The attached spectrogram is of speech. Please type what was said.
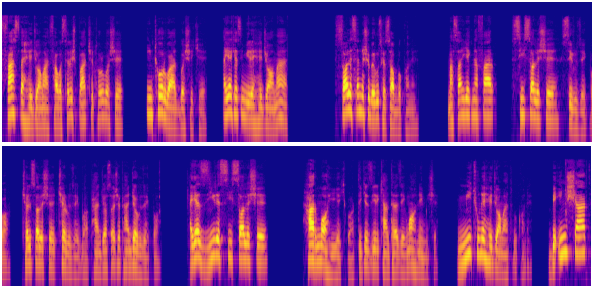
فست و هجامت فواصلش باید چطور باشه؟ اینطور باید باشه که اگر کسی میره هجامت سال سنش رو به روز حساب بکنه. مثلا یک نفر سی سالشه سی روز یک بار. چل سالشه چل روز یک بار. پنجاه سالشه پنجاه روز یک بار. اگر زیر سی سالشه هر ماهی یک بار. دیگه زیر کمتر از یک ماه نمیشه. می‌تونه هجامت بکنه. به این شرط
